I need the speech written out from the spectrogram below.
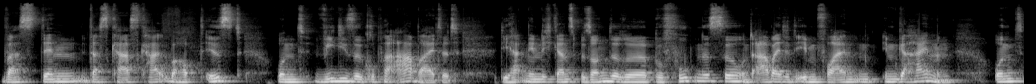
was denn das KSK überhaupt ist und wie diese Gruppe arbeitet. Die hat nämlich ganz besondere Befugnisse und arbeitet eben vor allem im Geheimen. Und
